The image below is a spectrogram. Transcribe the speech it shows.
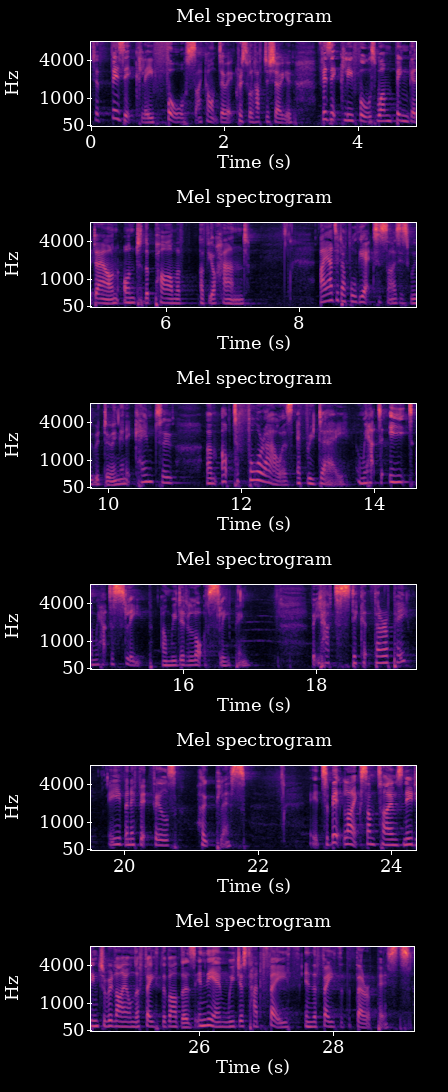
to physically force, I can't do it, Chris will have to show you, physically force one finger down onto the palm of, of your hand. I added up all the exercises we were doing, and it came to um, up to four hours every day. And we had to eat and we had to sleep, and we did a lot of sleeping. But you have to stick at therapy, even if it feels hopeless. It's a bit like sometimes needing to rely on the faith of others. In the end, we just had faith in the faith of the therapists.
